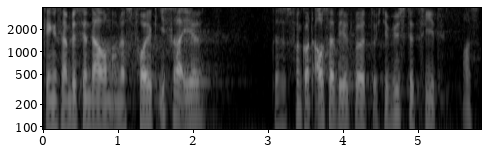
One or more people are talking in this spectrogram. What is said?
ging es ein bisschen darum, um das Volk Israel, dass es von Gott auserwählt wird, durch die Wüste zieht, aus,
